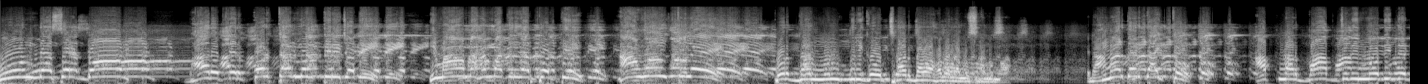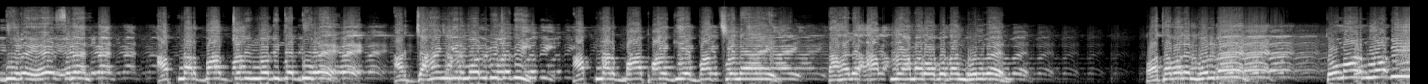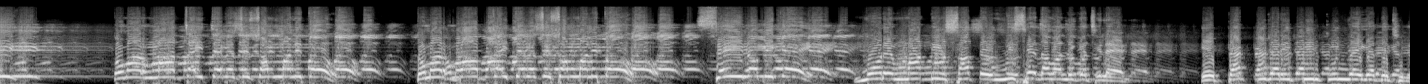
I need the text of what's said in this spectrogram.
কোন দেশের দম ভারতের প্রধানমন্ত্রী যদি ইমাম আহমদ রাজার প্রতি আঙুল তুলে, প্রধানমন্ত্রীকেও ছাড় দেওয়া হবে না, মুসলমান। আমাদের দায়িত্ব। আপনার বাপ যদি নদীতে ডুবে শুনেন আপনার বাপ যদি নদীতে ডুবে আর জাহাঙ্গীর মৌলবি যদি আপনার বাপকে গিয়ে বাঁচিয়ে নেয়, তাহলে আপনি আমার অবদান ভুলবেন। কথা বলেন, ভুলবেন? তোমার নবী তোমার মা চাইতে বেশি সম্মানিত, তোমার বাপ চাইতে বেশি সম্মানিত, সেই নবীকে মোরে মাটির সাথে মিশে দেওয়া লিখেছিলেন। এই পেট পূজারি পীর কোন জায়গাতে ছিল।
